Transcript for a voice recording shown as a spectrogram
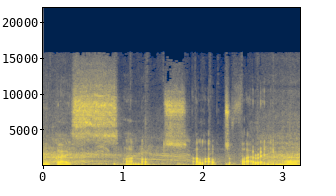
You guys are not allowed to fire anymore.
